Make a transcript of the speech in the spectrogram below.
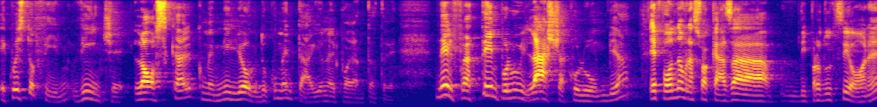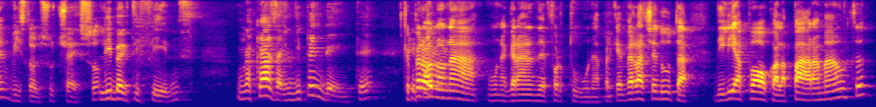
e questo film vince l'Oscar come miglior documentario nel 1943. Nel frattempo lui lascia Columbia e fonda una sua casa di produzione, visto il successo. Liberty Films, una casa indipendente. Che, che però poi... non ha una grande fortuna, perché verrà ceduta di lì a poco alla Paramount.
